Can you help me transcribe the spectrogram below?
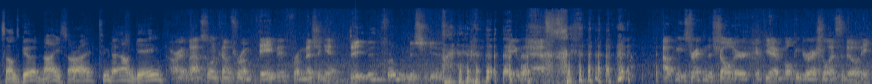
Sounds good. Nice. All right. Two down, Gabe. All right, last one comes from David from Michigan. David from Michigan. David asks, How can you strengthen the shoulder if you have multi-directional instability?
